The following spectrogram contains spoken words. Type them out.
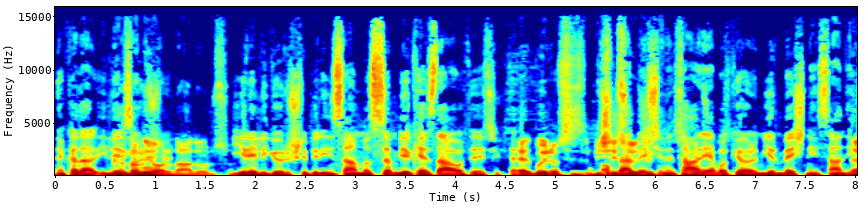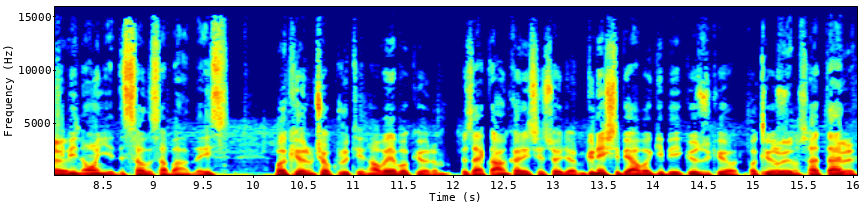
ne kadar ileri Kazanıyor görüşlü, daha doğrusu. ireli görüşlü bir insan mısın bir kez daha ortaya çıktı. Evet buyurun siz bir şey Oktay Bey, söyleyeceksiniz. şimdi tarihe Konuşmanız. bakıyorum 25 Nisan Evet. 2017 Salı sabahındayız. Bakıyorum çok rutin havaya bakıyorum özellikle Ankara için söylüyorum güneşli bir hava gibi gözüküyor bakıyorsunuz Evet, hatta evet.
